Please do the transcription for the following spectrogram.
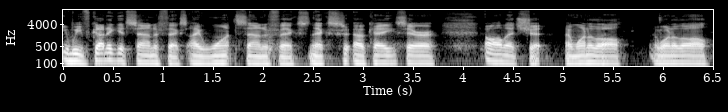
we've got to get sound effects. I want sound effects next. Okay, Sarah, all that shit. I want it all. I want it all.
